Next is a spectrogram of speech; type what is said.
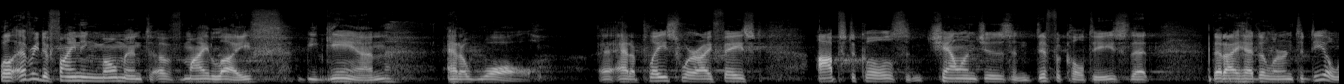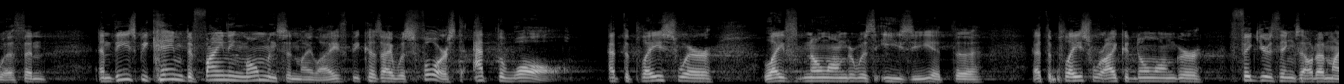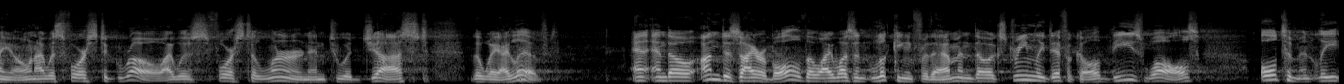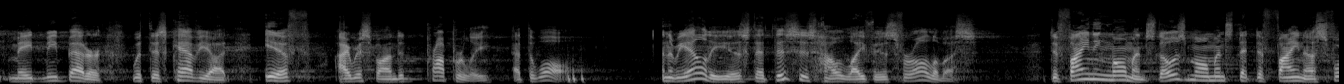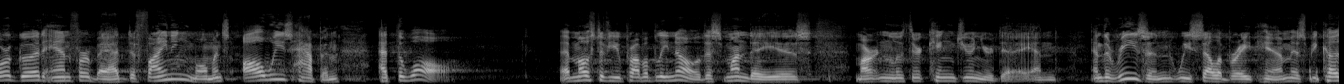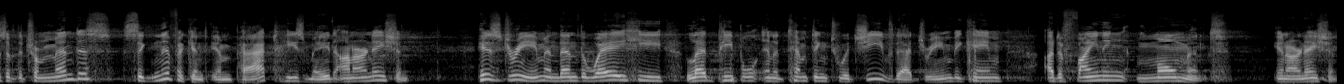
Well, every defining moment of my life began at a wall, at a place where I faced obstacles and challenges and difficulties that, that I had to learn to deal with. And, and these became defining moments in my life because I was forced at the wall, at the place where life no longer was easy, at the, at the place where I could no longer figure things out on my own. I was forced to grow. I was forced to learn and to adjust the way I lived. And, and, though undesirable, though I wasn't looking for them, and though extremely difficult, these walls ultimately made me better with this caveat if I responded properly at the wall. And the reality is that this is how life is for all of us defining moments, those moments that define us for good and for bad, defining moments always happen at the wall. And most of you probably know this Monday is Martin Luther King Jr. Day. And, and the reason we celebrate him is because of the tremendous, significant impact he's made on our nation. His dream, and then the way he led people in attempting to achieve that dream, became a defining moment in our nation.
